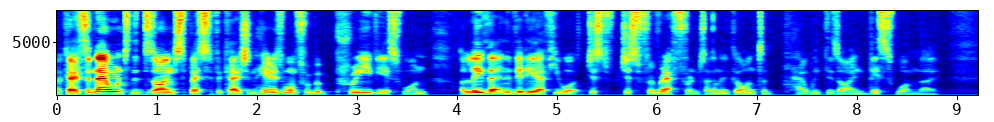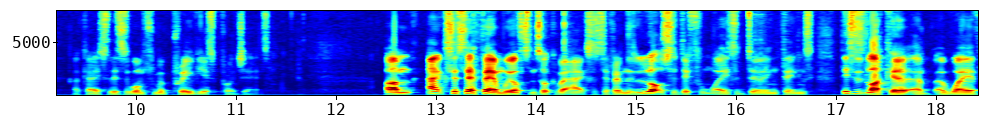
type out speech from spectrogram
Okay, so now we're on to the design specification. Here is one from a previous one. I'll leave that in the video if you want, just, just for reference. I'm going to go on to how we designed this one though. Okay, so this is one from a previous project. Um, Access FM, we often talk about Access FM. There's lots of different ways of doing things. This is like a, a, a way of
